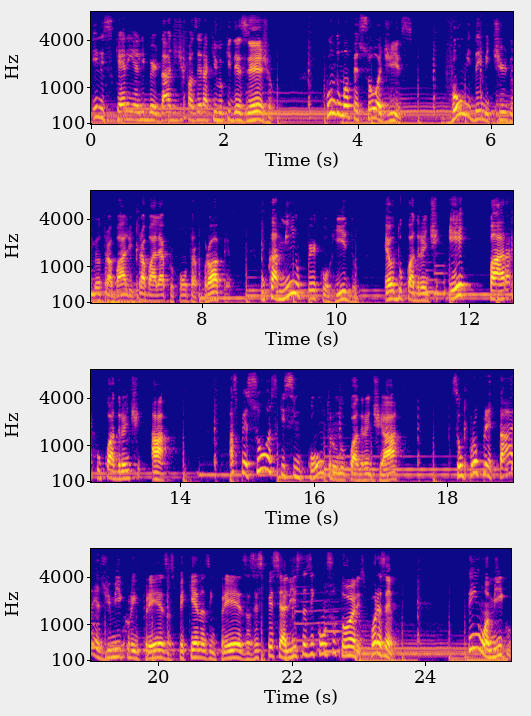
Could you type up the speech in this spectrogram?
Eles querem a liberdade de fazer aquilo que desejam. Quando uma pessoa diz vou me demitir do meu trabalho e trabalhar por conta própria, o caminho percorrido é o do quadrante E para o quadrante A. As pessoas que se encontram no quadrante A são proprietárias de microempresas, pequenas empresas, especialistas e consultores. Por exemplo, tem um amigo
